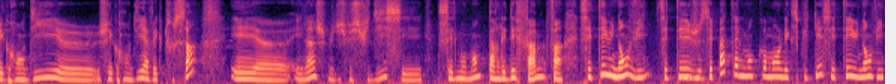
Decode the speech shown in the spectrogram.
grandi, euh, j'ai grandi avec tout ça. Et, euh, et là, je, je, me suis dit, c'est le moment de parler des femmes. Enfin, c'était une envie. C'était, mmh. je ne sais pas tellement comment l'expliquer, c'était une envie.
